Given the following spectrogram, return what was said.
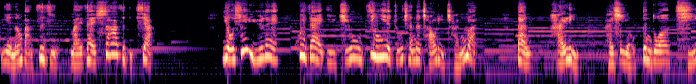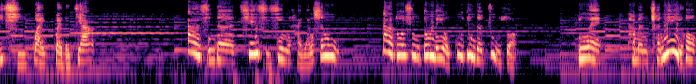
也能把自己埋在沙子底下。有些鱼类会在以植物茎叶筑成的巢里产卵，但海里还是有更多奇奇怪怪的家。大型的迁徙性海洋生物。大多数都没有固定的住所，因为它们成年以后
